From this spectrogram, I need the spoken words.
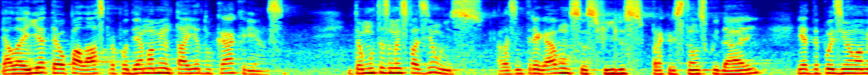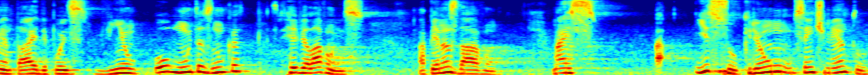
ela ia até o palácio para poder amamentar e educar a criança. Então muitas mães faziam isso. Elas entregavam seus filhos para cristãos cuidarem e depois iam amamentar e depois vinham, ou muitas nunca revelavam isso, apenas davam. Mas isso criou um sentimento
